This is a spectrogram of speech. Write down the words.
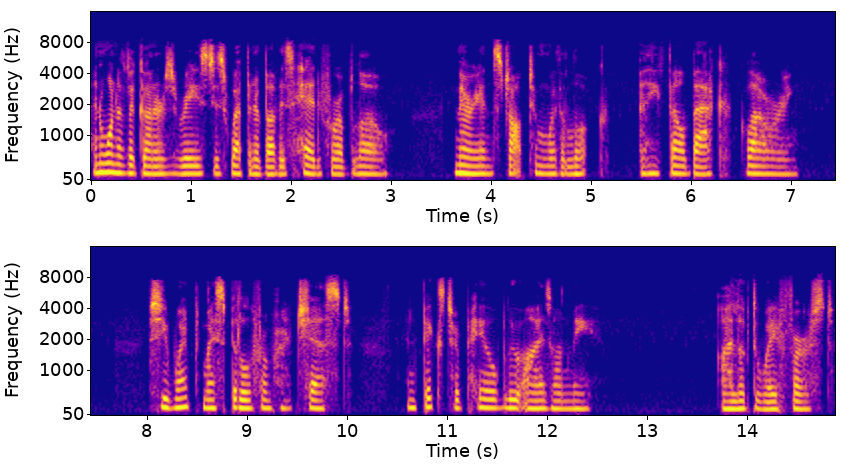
and one of the gunners raised his weapon above his head for a blow. Marion stopped him with a look and he fell back, glowering. She wiped my spittle from her chest and fixed her pale blue eyes on me. I looked away first.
